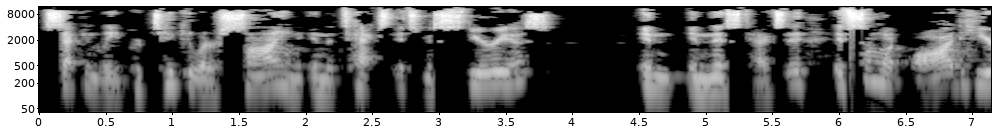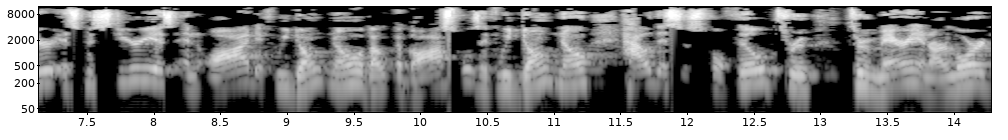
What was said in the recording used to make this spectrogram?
secondly, particular sign in the text. It's mysterious in, in this text. It, it's somewhat odd here. It's mysterious and odd if we don't know about the Gospels, if we don't know how this is fulfilled through, through Mary and our Lord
